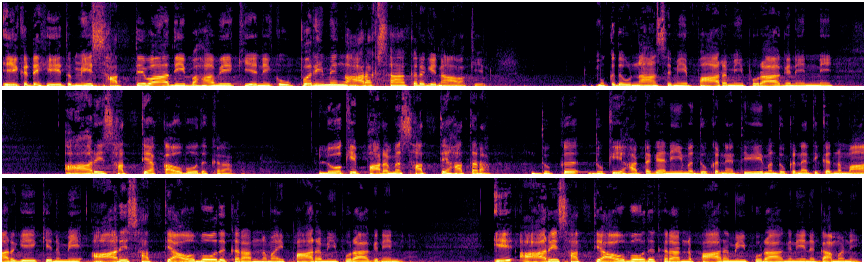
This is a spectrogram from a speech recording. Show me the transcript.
ඒකට හේතු මේ සත්‍යවාදී භාවය කියන එක උපරිමෙන් ආරක්ෂා කර ගෙනාව කියල්. මොකද උන්වහන්සේ මේ පාරමී පුරාගෙන එන්නේ ආරි සත්‍යයක් අවබෝධ කරන්න. ලෝකෙ පරම සත්‍ය හතරක් දුක දුකේ හට ගැනීම දුක නැතිවීම දුක නැති කරන මාර්ගය කියන මේ ආරය සත්‍ය අවබෝධ කරන්නමයි පාරමී පුරාගෙනෙන්නේ. ඒ ආරය සත්‍ය අවබෝධ කරන්න පාරමී පුරාගෙනන ගමනේ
